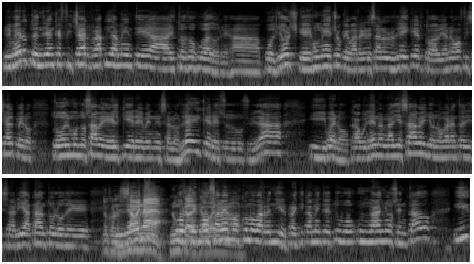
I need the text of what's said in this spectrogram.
Primero tendrían que fichar rápidamente a estos dos jugadores, a Paul George, que es un hecho que va a regresar a los Lakers, todavía no es oficial, pero todo el mundo sabe, él quiere venirse a los Lakers, es su ciudad, y bueno, Kawhi Leonard nadie sabe, yo no garantizaría tanto lo de... No, no se sabe nada, nunca Porque no sabemos cómo va a rendir, prácticamente tuvo un año sentado y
